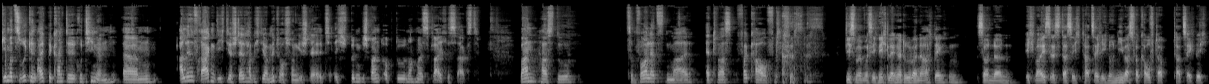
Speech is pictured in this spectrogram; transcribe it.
gehen wir zurück in altbekannte Routinen. Ähm, alle Fragen, die ich dir stelle, habe ich dir am Mittwoch schon gestellt. Ich bin gespannt, ob du nochmals Gleiches sagst. Wann hast du zum vorletzten Mal etwas verkauft? Diesmal muss ich nicht länger drüber nachdenken, sondern ich weiß es, dass ich tatsächlich noch nie was verkauft habe, tatsächlich.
